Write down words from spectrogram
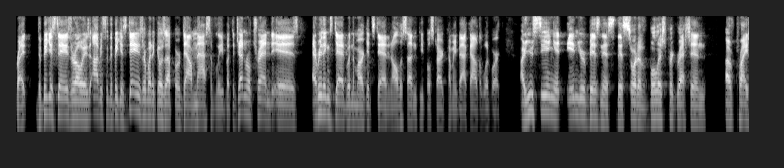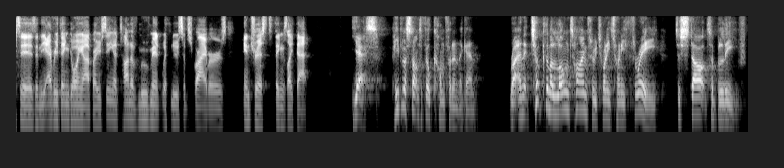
right? The biggest days are always obviously the biggest days are when it goes up or down massively, but the general trend is everything's dead when the market's dead and all of a sudden people start coming back out of the woodwork. Are you seeing it in your business this sort of bullish progression of prices and the everything going up? Are you seeing a ton of movement with new subscribers, interest, things like that? Yes, people are starting to feel confident again. Right, and it took them a long time through 2023 to start to believe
